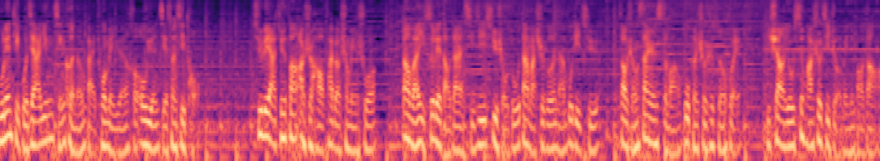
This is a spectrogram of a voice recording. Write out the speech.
独联体国家应尽可能摆脱美元和欧元结算系统。叙利亚军方二十号发表声明说，当晚以色列导弹袭击叙首都大马士革南部地区，造成三人死亡，部分设施损毁。以上由新华社记者为您报道。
